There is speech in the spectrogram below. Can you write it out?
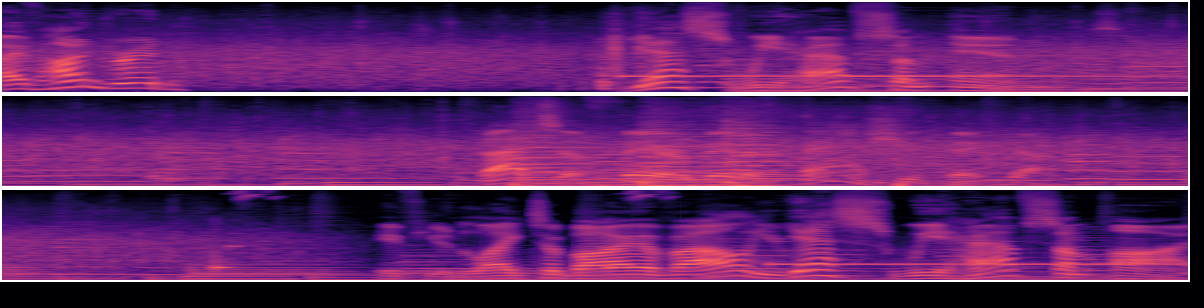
Five hundred. Yes, we have some ends. That's a fair bit of cash you picked up. If you'd like to buy a vowel, yes, we have some I's.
